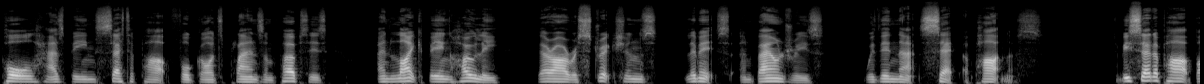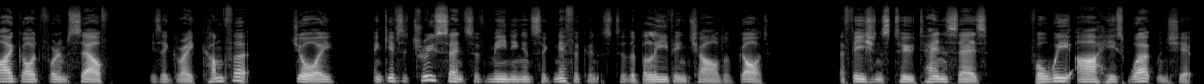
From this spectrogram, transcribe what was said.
Paul has been set apart for God's plans and purposes, and like being holy, there are restrictions, limits, and boundaries within that set apartness. To be set apart by God for Himself is a great comfort, joy, and gives a true sense of meaning and significance to the believing child of God. Ephesians 2:10 says, "For we are his workmanship,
